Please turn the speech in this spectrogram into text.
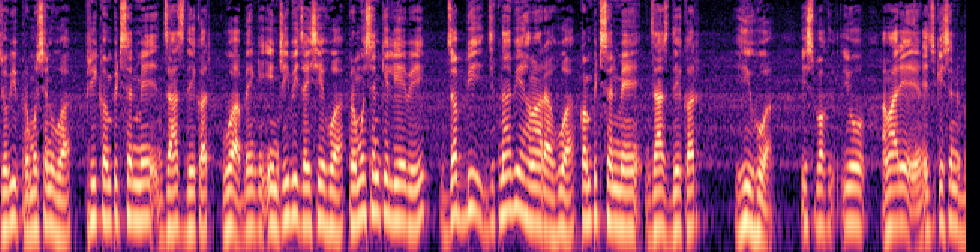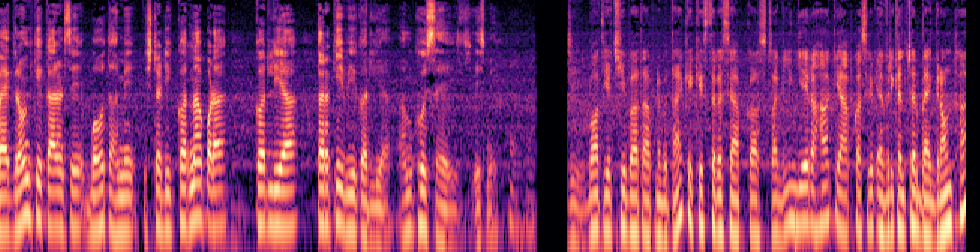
जो भी प्रमोशन हुआ फ्री कंपटीशन में जाँच देकर हुआ। बैंक एंट्री भी जैसे हुआ। प्रमोशन के लिए भी जब भी जितना भी हमारा हुआ कंपटीशन में जाँच देकर ही हुआ। इस वक्त यो हमारे एजुकेशन बैकग्राउंड के कारण से बहुत हमें स्टडी करना पड़ा, कर लिया, तरक्की भी कर लिया। हम खुश हैं इस- इसमें। जी, बहुत ही अच्छी बात आपने बताया कि किस तरह से आपका स्ट्रगलिंग ये रहा कि आपका सिर्फ़ एग्रीकल्चर बैकग्राउंड था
